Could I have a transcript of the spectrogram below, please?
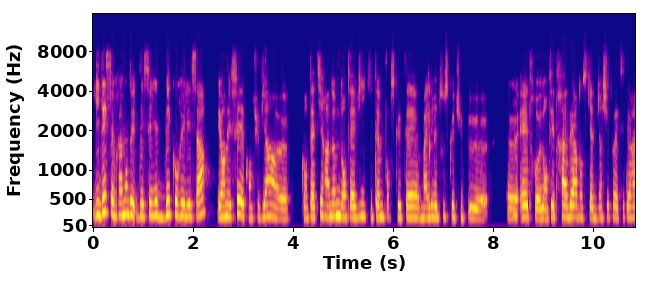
L'idée, c'est vraiment d'essayer de décorréler ça. Et en effet, quand tu viens, euh, quand tu attires un homme dans ta vie qui t'aime pour ce que tu es, malgré tout ce que tu peux euh, Mm. être dans tes travers, dans ce qu'il y a de bien chez toi, etc.,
